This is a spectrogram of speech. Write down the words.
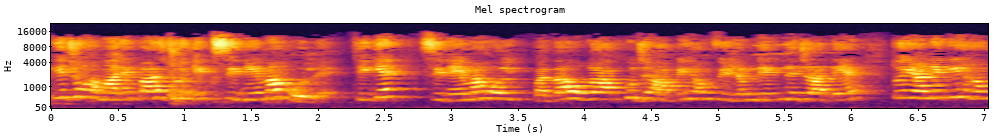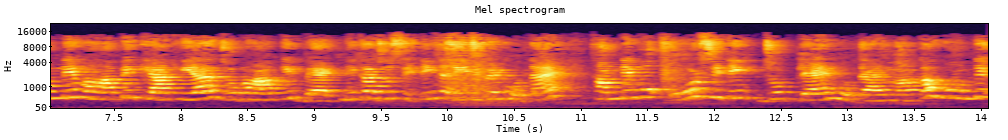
कि जो हमारे पास जो एक सिनेमा हॉल है, ठीक है? सिनेमा हॉल पता होगा आपको, जहाँ पे हम फ़िल्म देखने जाते हैं। तो यानी कि हमने वहाँ पे क्या किया? जो वहाँ के बैठने का जो सिटिंग अरेंजमेंट होता है, हमने वो और सिटिंग जो प्लान होता है वहाँ का, वो हमने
